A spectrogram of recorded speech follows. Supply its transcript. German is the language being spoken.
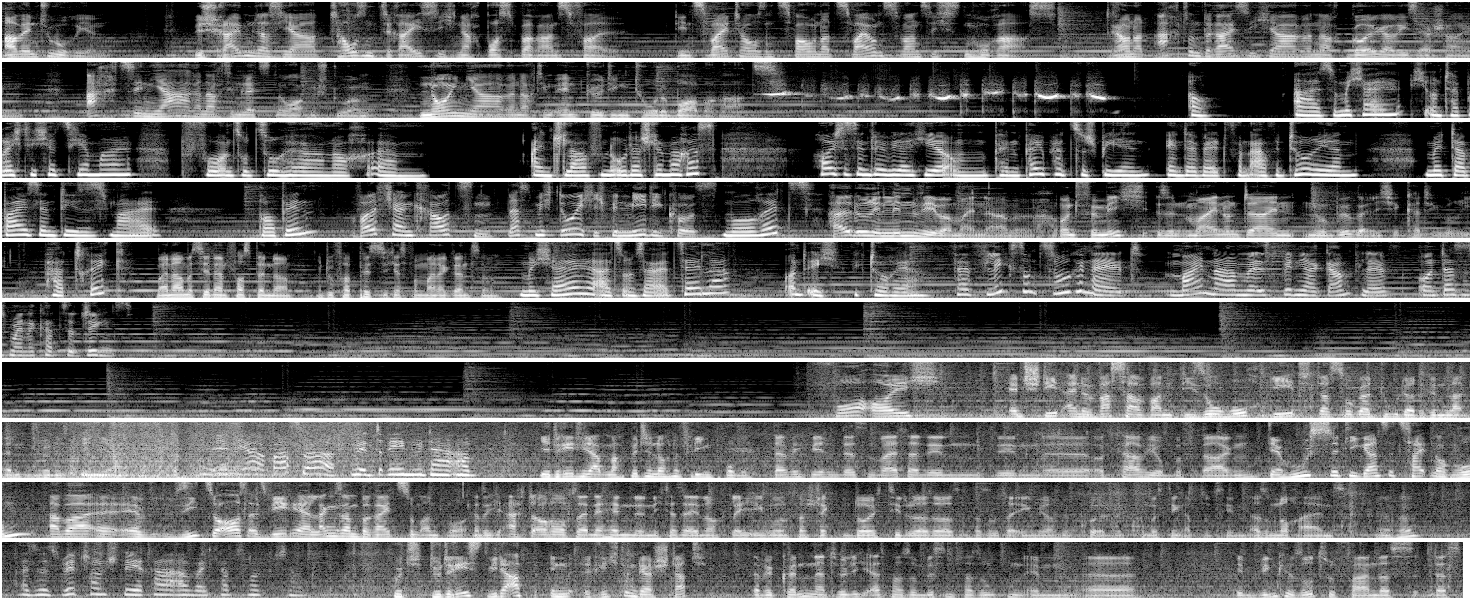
Aventurien. Wir schreiben das Jahr 1030 nach Bosbarans Fall, den 2222. Horas, 338 Jahre nach Golgaris Erscheinen, 18 Jahre nach dem letzten Orkensturm, 9 Jahre nach dem endgültigen Tode Borberats. Oh, also Michael, ich unterbreche dich jetzt hier mal, bevor unsere Zuhörer noch ähm, einschlafen oder Schlimmeres. Heute sind wir wieder hier, um Pen Paper zu spielen in der Welt von Aventurien. Mit dabei sind dieses Mal Robin, Wolfgang Krautzen, lasst mich durch, ich bin Medikus. Moritz, Haldurin Linnweber mein Name. Und für mich sind mein und dein nur bürgerliche Kategorien. Patrick, Mein Name ist Jedan Fassbender und du verpisst dich jetzt von meiner Grenze. Michael als unser Erzähler und ich, Victoria. Verflixt und zugenäht. Mein Name ist Binja Gamplev und das ist meine Katze Jinx. Vor euch entsteht eine Wasserwand, die so hoch geht, dass sogar du da drin landen würdest, Binja. Ja, Wasser! Wir drehen wieder ab. Ihr dreht wieder ab, macht bitte noch eine Fliegenprobe. Darf ich währenddessen weiter den, den äh, Octavio befragen? Der hustet die ganze Zeit noch rum, aber äh, er sieht so aus, als wäre er langsam bereit zum Antworten. Also ich achte auch auf seine Hände, nicht, dass er noch gleich irgendwo einen versteckten Dolch zieht oder sowas und versucht da irgendwie noch ein, krummes Ding abzuziehen. Also noch eins. Aha. Also es wird schon schwerer, aber ich hab's noch geschafft. Gut, du drehst wieder ab in Richtung der Stadt. Wir können natürlich erstmal so ein bisschen versuchen, im, äh, im Winkel so zu fahren, dass, dass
